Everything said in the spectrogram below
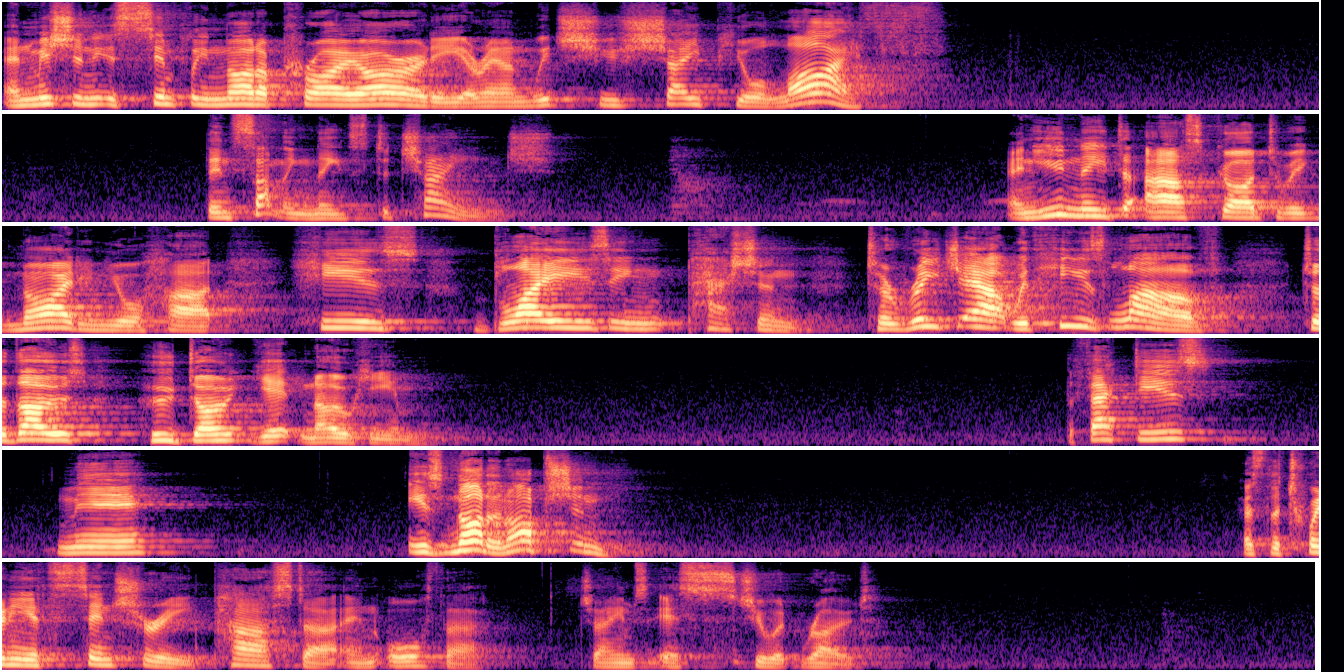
and mission is simply not a priority around which you shape your life, then something needs to change. And you need to ask God to ignite in your heart His blazing passion to reach out with His love to those who don't yet know Him. The fact is, meh, is not an option. As the 20th century pastor and author James S. Stewart wrote,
